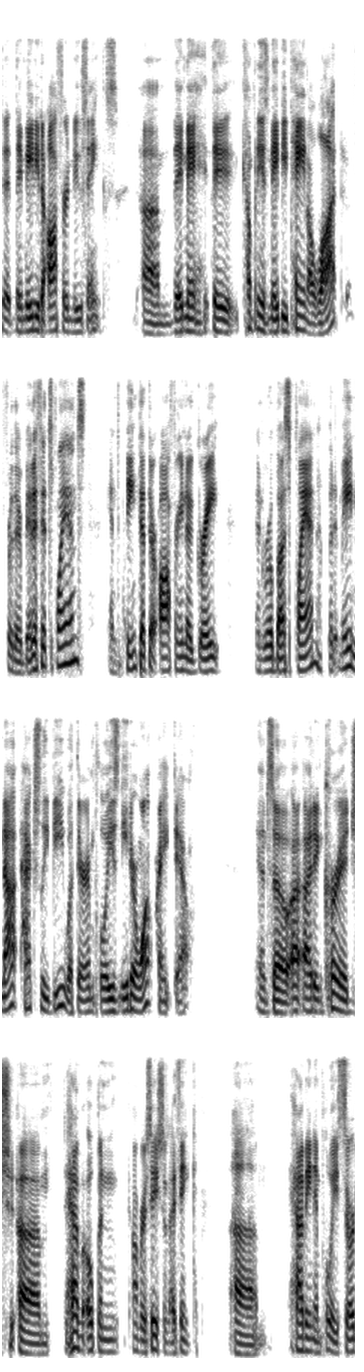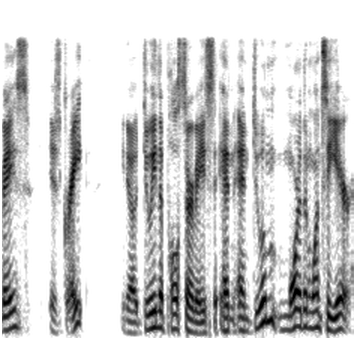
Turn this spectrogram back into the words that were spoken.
that they may need to offer new things. Um, they may they companies may be paying a lot for their benefits plans and think that they're offering a great and robust plan, but it may not actually be what their employees need or want right now. And so I, would encourage um, to have open conversations. I think um, having employee surveys is great. You know, doing the pulse surveys and and do them more than once a year.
